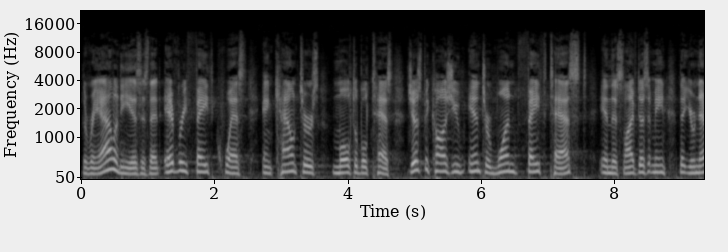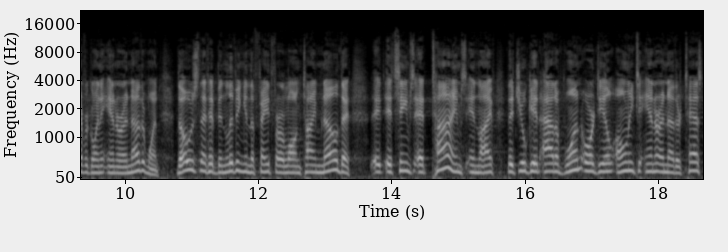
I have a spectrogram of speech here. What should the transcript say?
The reality is, is that every faith quest encounters multiple tests. Just because you enter one faith test in this life doesn't mean that you're never going to enter another one. Those that have been living in the faith for a long time know that it, it, seems at times in life that you'll get out of one ordeal only to enter another test,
